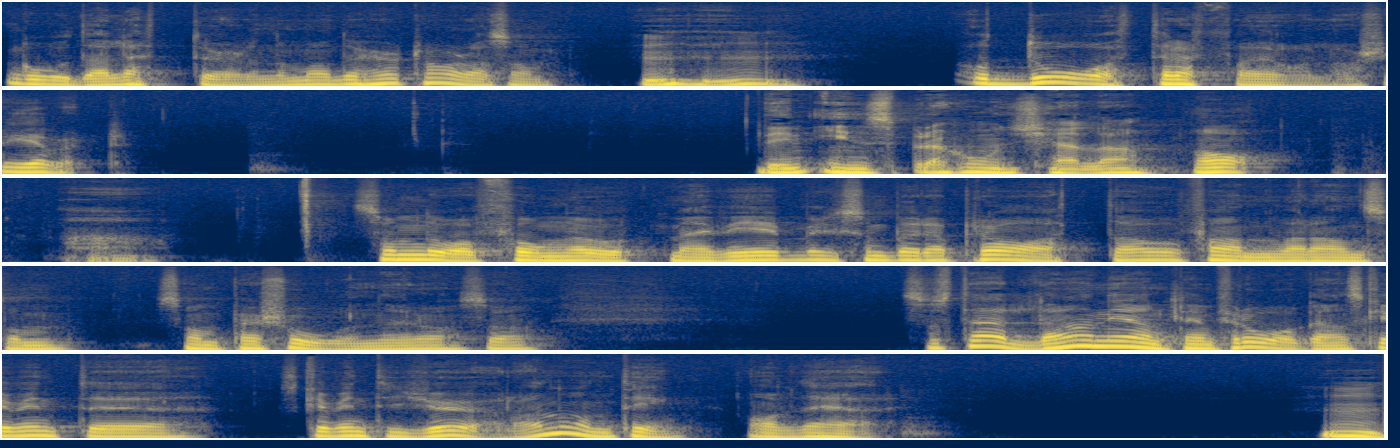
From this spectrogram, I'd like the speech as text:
goda lättölen de hade hört talas om. Mhm. Och då träffade jag Lars Evert. Din inspirationskälla? Ja, Ja. som då fångade upp mig. Vi liksom började prata och fann varandra som, som personer. Och så, så ställde han egentligen frågan, ska vi, inte, ska vi inte göra någonting av det här? Mm.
